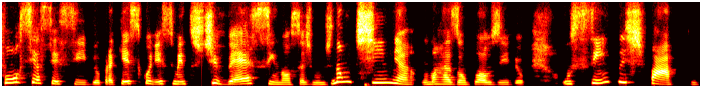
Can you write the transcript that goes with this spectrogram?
fosse acessível, para que esse conhecimento estivesse em nossas mãos. Não tinha uma razão plausível. O simples fato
